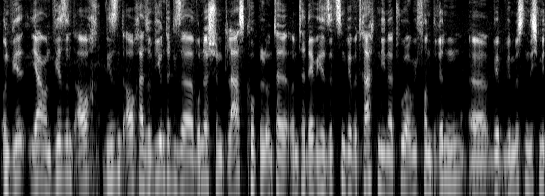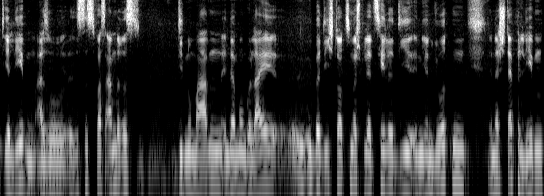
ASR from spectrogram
Und wir, ja, und wir sind auch, wir sind auch, also wie unter dieser wunderschönen Glaskuppel, unter, unter der wir hier sitzen, wir betrachten die Natur irgendwie von drinnen. Äh, wir, wir müssen nicht mit ihr leben. Also es ist was anderes die Nomaden in der Mongolei, äh, über die ich dort zum Beispiel erzähle, die in ihren Jurten in der Steppe leben,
